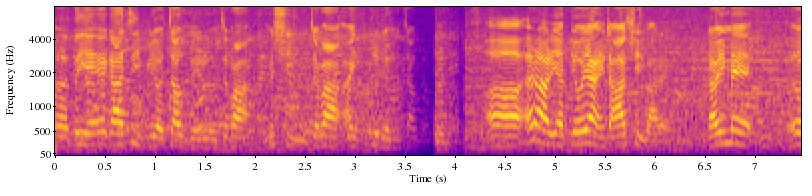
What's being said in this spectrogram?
အဲတရေကားကြည့်ပြီးတော့ကြောက်တယ်လို့ကျမမရှိဘူးကျမအဲ့လိုမျိုးမကြောက်ဘူးအာအဲ့ဒါတွေကပြောရရင်တအားရှိပါတယ်ဒါပေမဲ့ အဲ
